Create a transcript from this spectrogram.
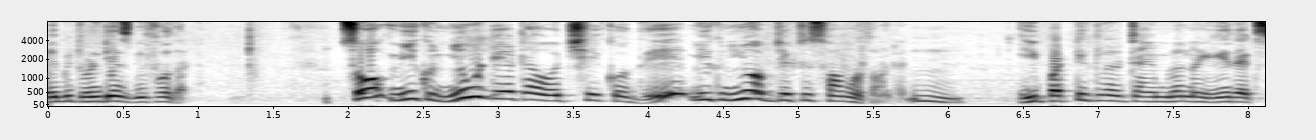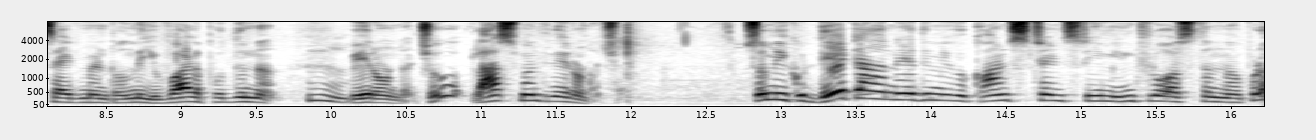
maybe twenty years before that so మీకు న్యూ డేటా వచ్చే కొద్దీ మీకు న్యూ ఆబ్జెక్టివ్స్ ఫామ్ అవుతూ ఉంటాయి. ఈ పర్టికులర్ టైంలో నాకు ఏది ఎక్సైట్మెంట్ ఉంది? ఇవాళ పొద్దున్న వేరే ఉండొచ్చు లాస్ట్ మంత్ వేరే ఉండొచ్చు. సో మీకు డేటా అనేది మీకు కాన్స్టెంట్ స్ట్రీమ్ ఇన్ఫ్లో వస్తున్నప్పుడు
